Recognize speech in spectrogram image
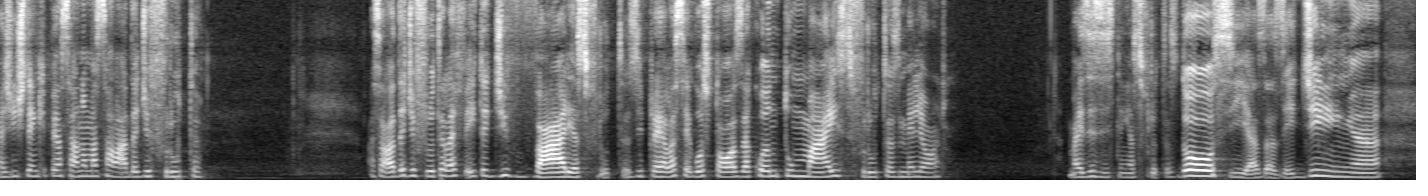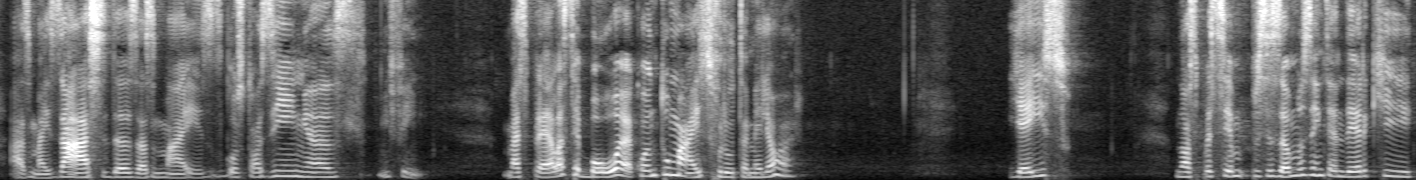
a gente tem que pensar numa salada de fruta. A salada de fruta ela é feita de várias frutas. E para ela ser gostosa, quanto mais frutas, melhor. Mas existem as frutas doces, as azedinhas, as mais ácidas, as mais gostosinhas, enfim. Mas para ela ser boa, quanto mais fruta, melhor. E é isso. Nós precisamos entender que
